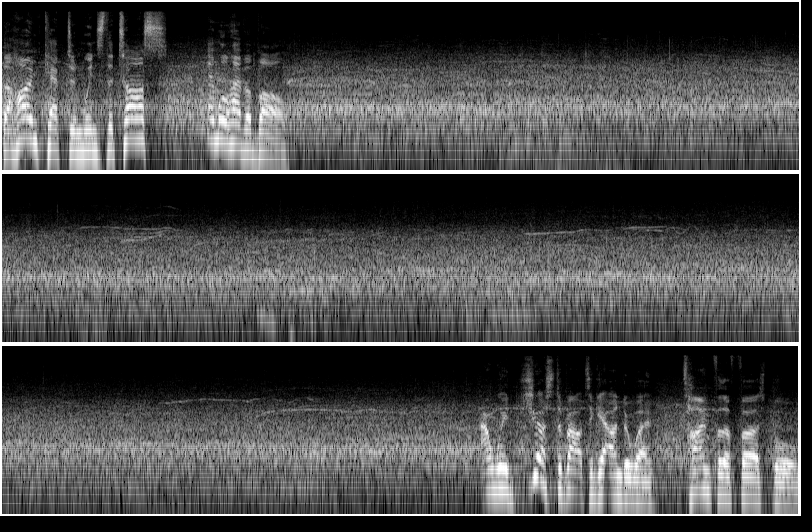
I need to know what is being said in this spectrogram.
The home captain wins the toss and we'll have a bowl. And we're just about to get underway. Time for the first ball.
